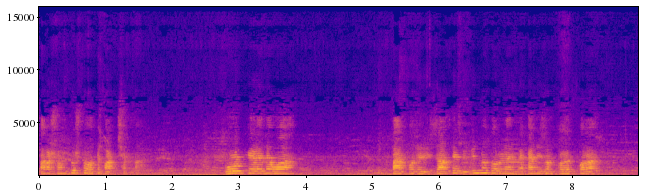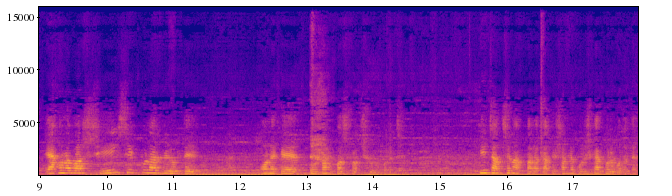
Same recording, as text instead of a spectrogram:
তারা সন্তুষ্ট হতে পারছেন না। ভোট কেড়ে নেওয়া তারপরে রেজাল্টে বিভিন্ন ধরনের মেকানিজম প্রয়োগ করা। এখন আবার সেই সিটগুলার বিরুদ্ধে অনেকে নতুন কসরত শুরু করেছে। কি চাচ্ছেন আপনারা? জাতির সামনে পরিষ্কার করে বলে দেন।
